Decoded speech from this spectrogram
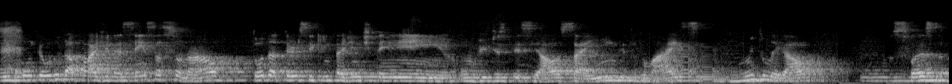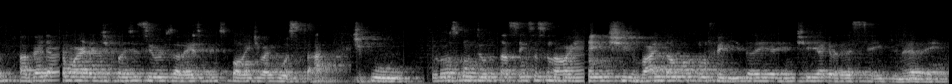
O conteúdo da página é sensacional. Toda terça e quinta a gente tem um vídeo especial saindo e tudo mais. Muito legal. Os fãs, a velha guarda de fãs de Senhor dos Anéis principalmente vai gostar. Tipo, o nosso conteúdo tá sensacional. A gente vai dar uma conferida e a gente agradece sempre, né, velho?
